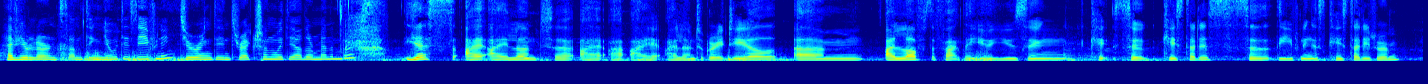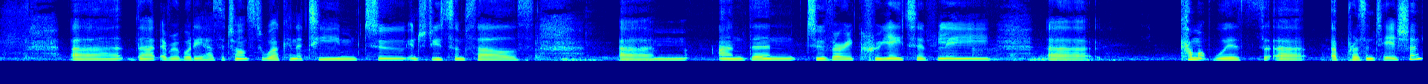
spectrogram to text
Have you learned something new this evening during the interaction with the other members? Yes, I, I learned. Uh, I, I, I learned a great deal. Um, I love the fact that you're using case, so case studies, so that the evening is case study driven. Uh, that everybody has a chance to work in a team, to introduce themselves, um, and then to very creatively uh, come up with uh, a presentation.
